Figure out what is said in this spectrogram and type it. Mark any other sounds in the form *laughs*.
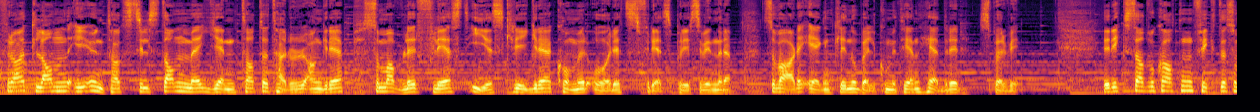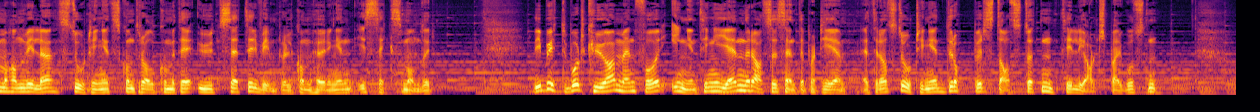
Fra et land i unntakstilstand med gjentatte terrorangrep som avler flest IS-krigere, kommer årets fredsprisvinnere. Så hva er det egentlig Nobelkomiteen hedrer, spør vi. Riksadvokaten fikk det som han ville. Stortingets kontrollkomité utsetter VimpelCom-høringen i seks måneder. De bytter bort kua, men får ingenting igjen, raser Senterpartiet, etter at Stortinget dropper statsstøtten til Jarlsbergosten.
